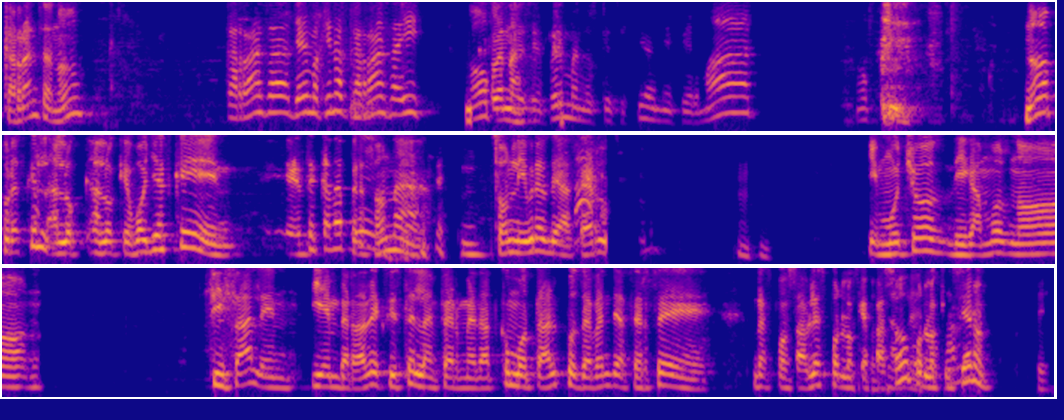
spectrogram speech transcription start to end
Carranza, ¿no? Carranza, ya me imagino a Carranza ahí. No, pues que se enferman los que se quieran enfermar. No, pues, No, pero es que a lo, a lo que voy es que es de cada persona. Son libres de hacerlo. Y muchos, digamos, no. Si salen y en verdad existe la enfermedad como tal, pues deben de hacerse responsables por lo que pasó, por lo que hicieron. Sí.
